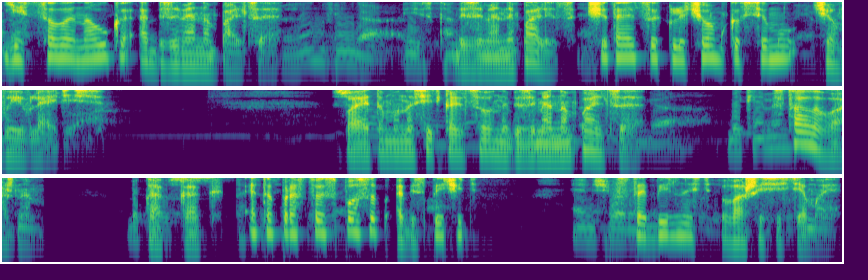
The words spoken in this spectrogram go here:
есть целая наука о безымянном пальце. Безымянный палец считается ключом ко всему, чем вы являетесь. Поэтому носить кольцо на безымянном пальце стало важным, так как это простой способ обеспечить стабильность вашей системы.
